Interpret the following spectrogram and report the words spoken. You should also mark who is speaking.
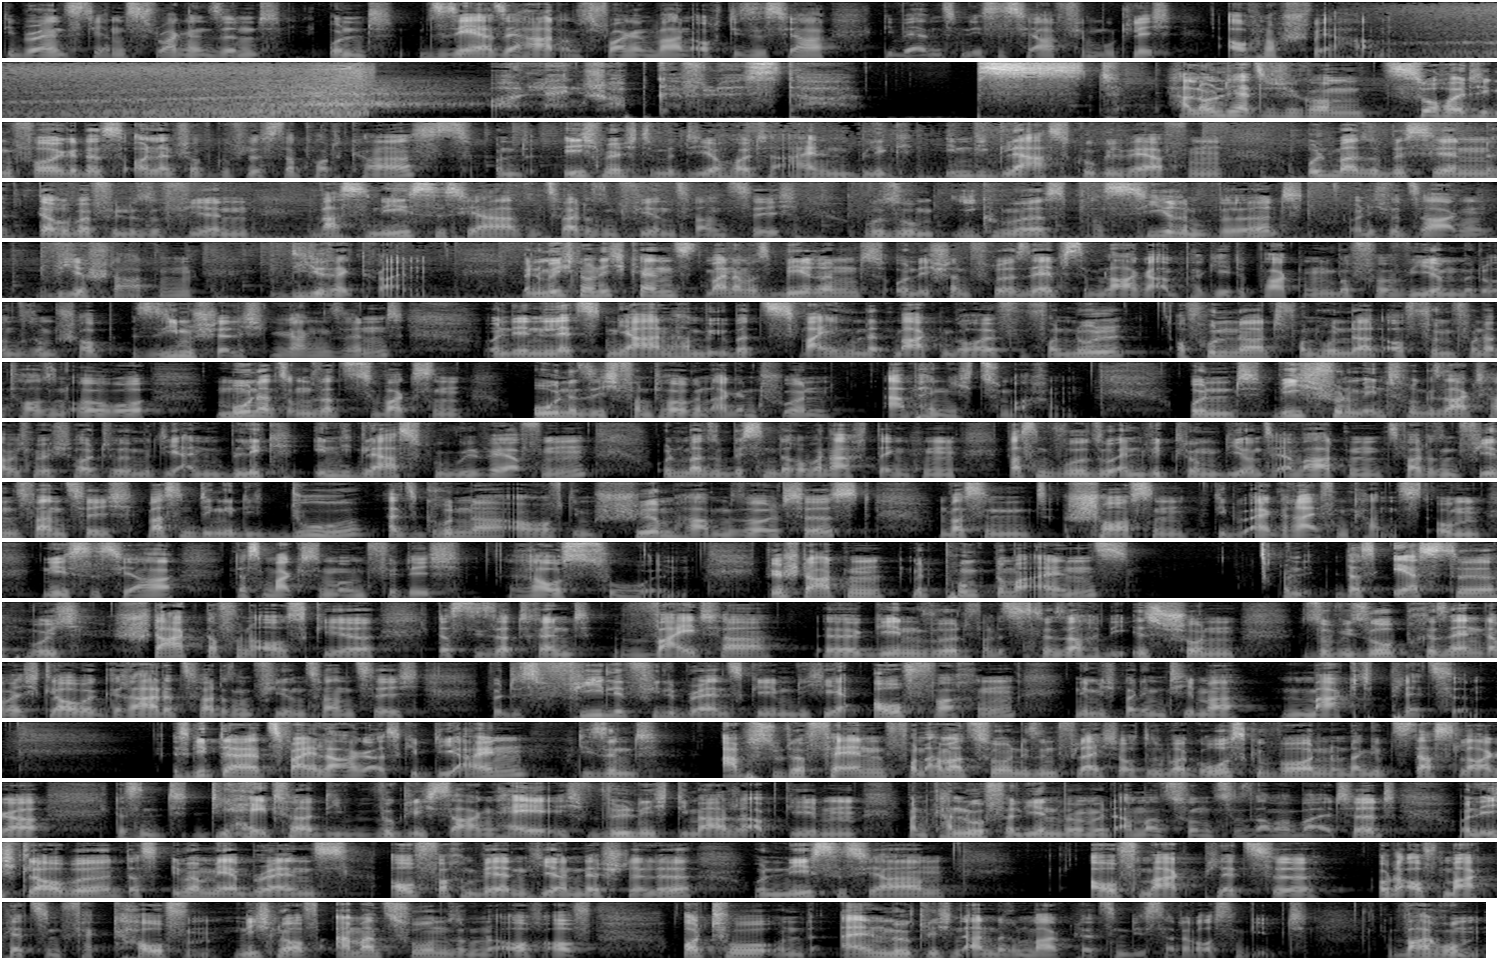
Speaker 1: Die Brands, die am struggeln sind und sehr, sehr hart am struggeln waren, auch dieses Jahr, die werden es nächstes Jahr vermutlich auch noch schwer haben. Hallo und herzlich willkommen zur heutigen Folge des Online-Shop-Geflüster Podcasts. Und ich möchte mit dir heute einen Blick in die Glaskugel werfen und mal so ein bisschen darüber philosophieren, was nächstes Jahr, also 2024, wo so im E-Commerce passieren wird. Und ich würde sagen, wir starten direkt rein. Wenn du mich noch nicht kennst, mein Name ist Behrend und ich stand früher selbst im Lager am Pakete packen, bevor wir mit unserem Shop siebenstellig gegangen sind. Und in den letzten Jahren haben wir über 200 Marken geholfen, von 0 auf 100, von 100 auf 500.000 Euro Monatsumsatz zu wachsen, ohne sich von teuren Agenturen abhängig zu machen. Und wie ich schon im Intro gesagt habe, ich möchte heute mit dir einen Blick in die Glaskugel werfen und mal so ein bisschen darüber nachdenken, was sind wohl so Entwicklungen, die uns erwarten 2024, was sind Dinge, die du als Gründer auch auf dem Schirm haben solltest und was sind Chancen, die du ergreifen kannst, um nächstes Jahr das Maximum für dich rauszuholen. Wir starten mit Punkt Nummer eins. Und das erste, wo ich stark davon ausgehe, dass dieser Trend weiter äh, gehen wird, weil es ist eine Sache, die ist schon sowieso präsent, aber ich glaube, gerade 2024 wird es viele, viele Brands geben, die hier aufwachen, nämlich bei dem Thema Marktplätze. Es gibt daher zwei Lager. Es gibt die einen, die sind absoluter Fan von Amazon, die sind vielleicht auch drüber groß geworden und dann gibt's das Lager, das sind die Hater, die wirklich sagen, hey, ich will nicht die Marge abgeben, man kann nur verlieren, wenn man mit Amazon zusammenarbeitet. Und ich glaube, dass immer mehr Brands aufwachen werden hier an der Stelle und nächstes Jahr auf Marktplätze oder auf Marktplätzen verkaufen. Nicht nur auf Amazon, sondern auch auf Otto und allen möglichen anderen Marktplätzen, die es da draußen gibt. Warum?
